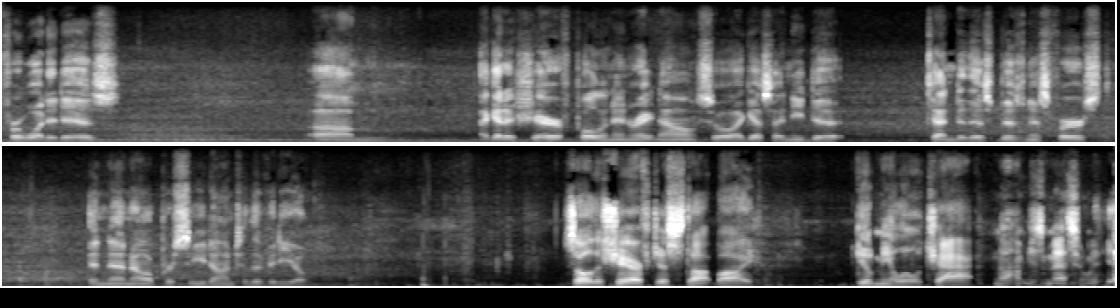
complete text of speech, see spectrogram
for what it is. Um, I got a sheriff pulling in right now, so I guess I need to tend to this business first and then I'll proceed on to the video. So the sheriff just stopped by, give me a little chat. No, I'm just messing with you.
